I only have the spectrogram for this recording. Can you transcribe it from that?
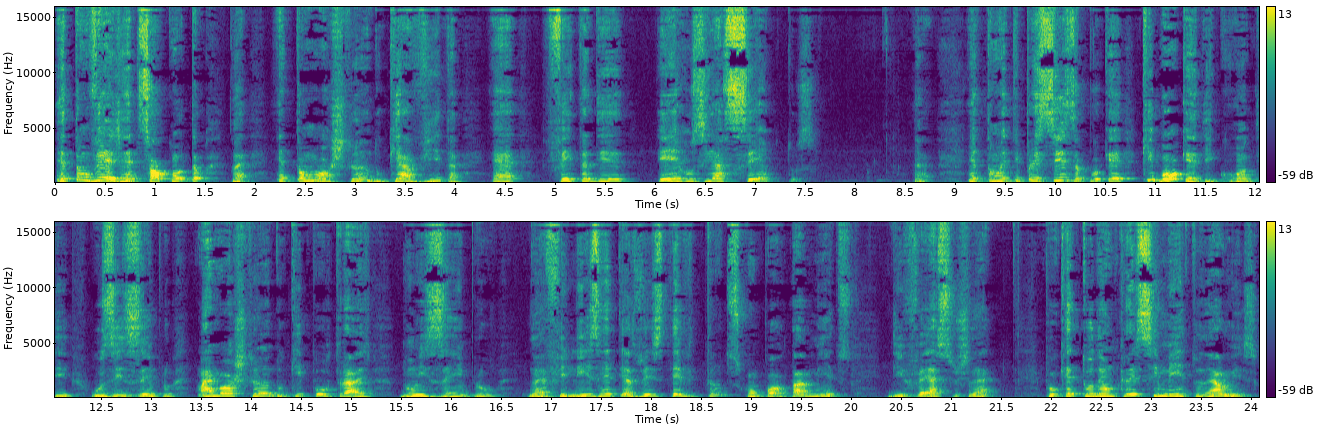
Então veja, a gente só conta, né? Então mostrando que a vida é feita de erros e acertos. Então a gente precisa, porque que bom que a gente conte os exemplos, mas mostrando que por trás de um exemplo não é feliz, a gente às vezes teve tantos comportamentos diversos, né? Porque tudo é um crescimento, né, Luiz?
